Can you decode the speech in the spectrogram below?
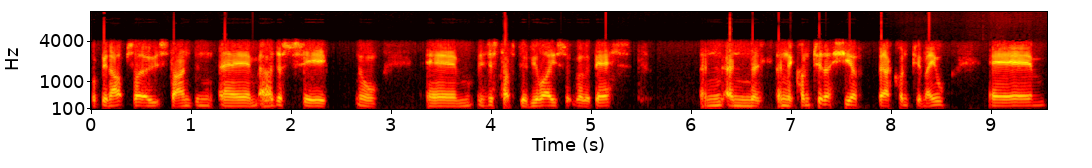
We've been absolutely outstanding, um, and I just say, you know um, we just have to realise that we're the best in, in, the, in the country this year by a country mile. Um,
